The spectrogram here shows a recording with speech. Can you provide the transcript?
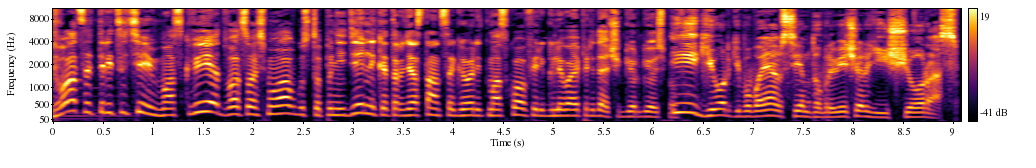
20.37 в Москве, 28 августа, понедельник. Это радиостанция «Говорит Москва», в эфире голевая передача Георгий Осипов. И Георгий Бабаян, всем добрый вечер еще раз.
